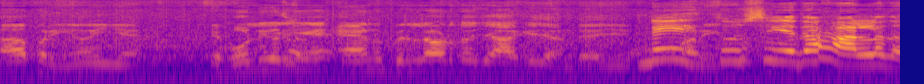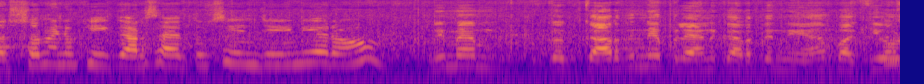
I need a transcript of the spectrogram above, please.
ਆ ਭਰੀਆਂ ਹੋਈਆਂ। ਤੇ ਹੌਲੀ ਹੌਲੀ ਐ ਨੂੰ ਬਿਰਲਾ ਰੋਡ ਤੋਂ ਜਾ ਕੇ ਜਾਂਦੇ ਆ ਜੀ ਨਹੀਂ ਤੁਸੀਂ ਇਹਦਾ ਹੱਲ ਦੱਸੋ ਮੈਨੂੰ ਕੀ ਕਰ ਸਕਦੇ? ਤੁਸੀਂ ਇੰਜੀਨੀਅਰ ਹੋ? ਨਹੀਂ ਮੈਂ ਕਰ ਦਿੰਨੇ ਪਲਾਨ ਕਰ ਦਿੰਨੇ ਆ ਬਾਕੀ ਉਹ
